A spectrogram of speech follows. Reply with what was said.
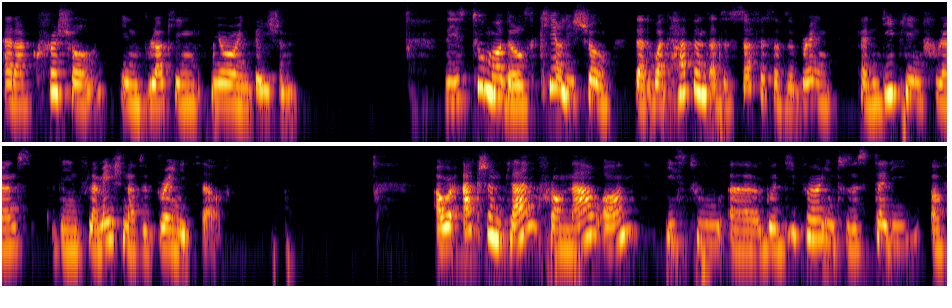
and are crucial in blocking neuroinvasion. These two models clearly show that what happens at the surface of the brain can deeply influence the inflammation of the brain itself. Our action plan from now on is to uh, go deeper into the study of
